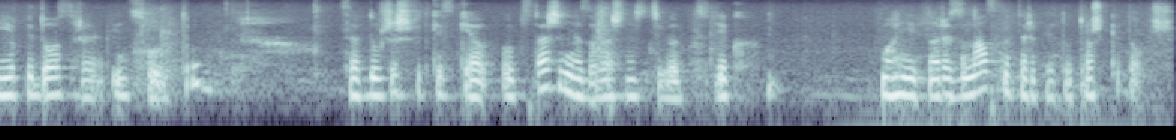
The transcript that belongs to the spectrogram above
є підозри інсульту, це дуже швидкісне обстеження, в залежності від як магнітно-резонансна терапія, то трошки довше.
